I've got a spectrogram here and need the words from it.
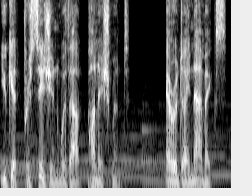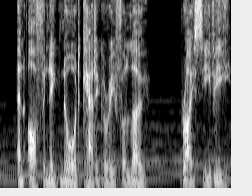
You get precision without punishment. Aerodynamics, an often ignored category for low price EV,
